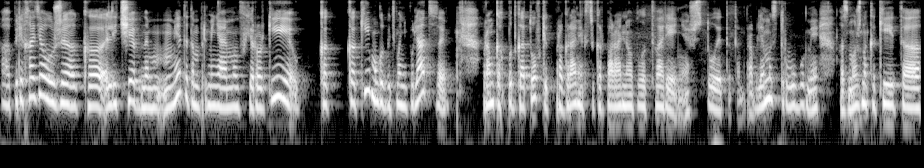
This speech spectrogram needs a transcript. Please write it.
А, переходя уже к лечебным методам, применяемым в хирургии, как Какие могут быть манипуляции в рамках подготовки к программе экстракорпорального оплодотворения? Что это? Там проблемы с трубами, возможно, какие-то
